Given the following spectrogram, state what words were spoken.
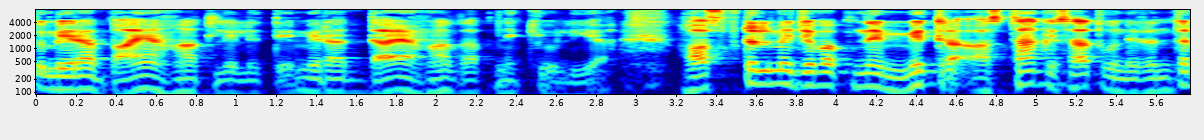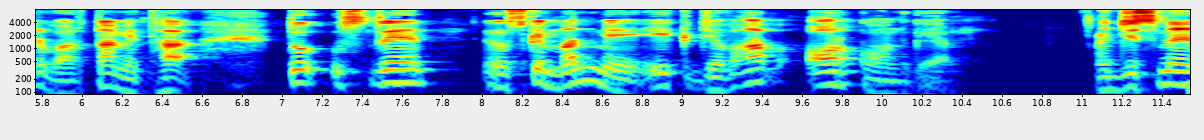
तो मेरा बायां हाथ ले लेते, मेरा दायां हाथ आपने क्यों लिया? हॉस्पिटल में जब अपने मित्र आस्था के साथ वो निरंतर वार्ता में था तो उसने, उसके मन में एक जवाब और कौन गया, जिसमें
